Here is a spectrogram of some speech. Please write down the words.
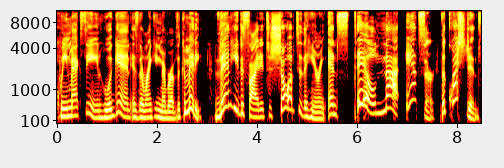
Queen Maxine, who again is the ranking member of the committee. Then he decided to show up to the hearing and still not answer the questions.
